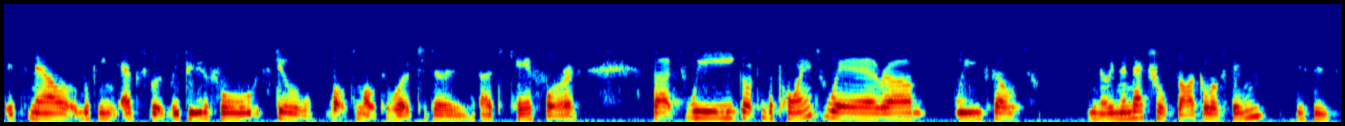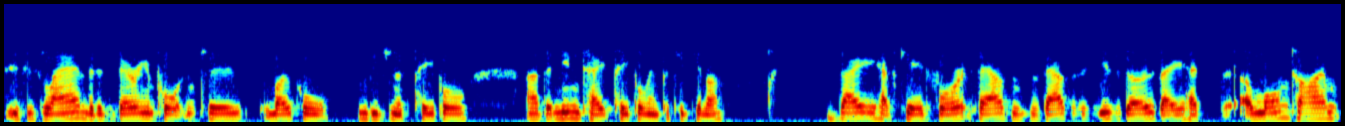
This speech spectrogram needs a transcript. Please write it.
It's now looking absolutely beautiful. Still lots and lots of work to do uh, to care for it. But we got to the point where um, we felt, you know, in the natural cycle of things, this is this is land that is very important to local Indigenous people, uh, the Ngintait people in particular. They have cared for it thousands and thousands of years ago. They had a long time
